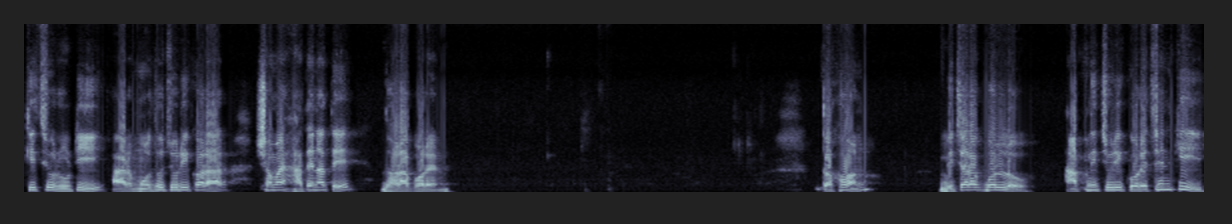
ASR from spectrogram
কিছু রুটি আর মধু চুরি করার সময় হাতে নাতে ধরা পড়েন। তখন বিচারক বলল, আপনি চুরি করেছেন কি?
